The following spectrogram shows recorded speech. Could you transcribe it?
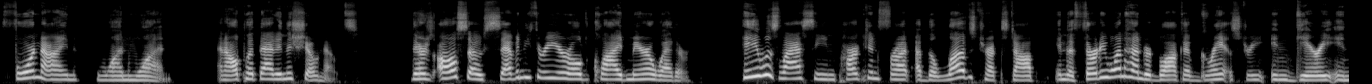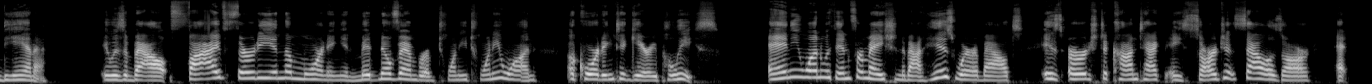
4911. And I'll put that in the show notes. There's also 73 year old Clyde Merriweather. He was last seen parked in front of the Love's truck stop in the 3100 block of Grant Street in Gary, Indiana. It was about 5:30 in the morning in mid-November of 2021, according to Gary police. Anyone with information about his whereabouts is urged to contact a Sergeant Salazar at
